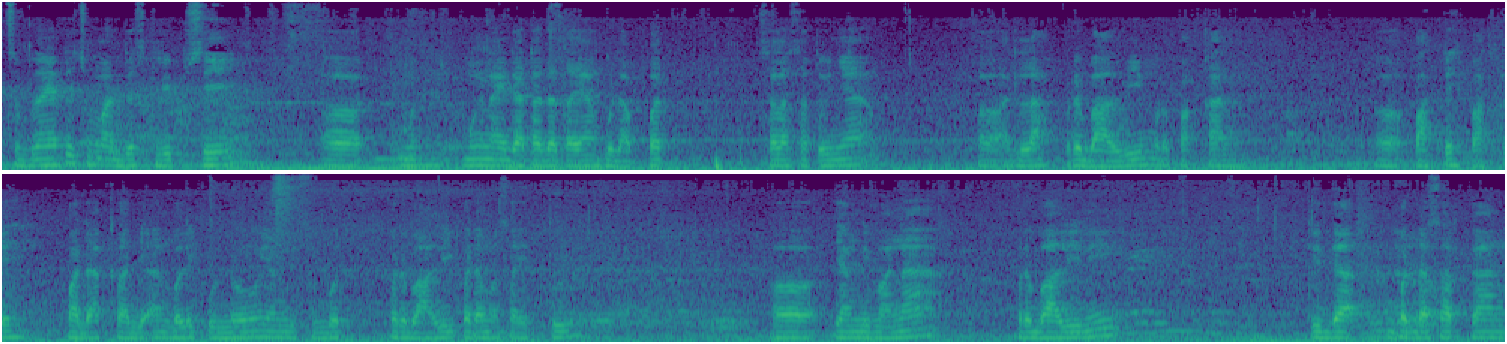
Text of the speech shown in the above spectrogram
sebenarnya itu cuma deskripsi uh, mengenai data-data yang aku dapat. Salah satunya uh, adalah Perbali merupakan Eh, patih-patih pada kerajaan Bali kuno yang disebut Perbali pada masa itu. Uh, yang di mana Perbali ini tidak berdasarkan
